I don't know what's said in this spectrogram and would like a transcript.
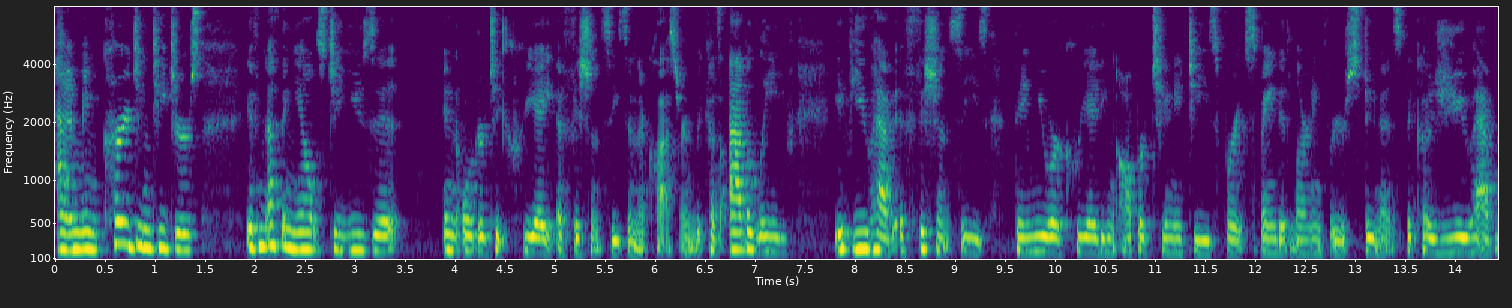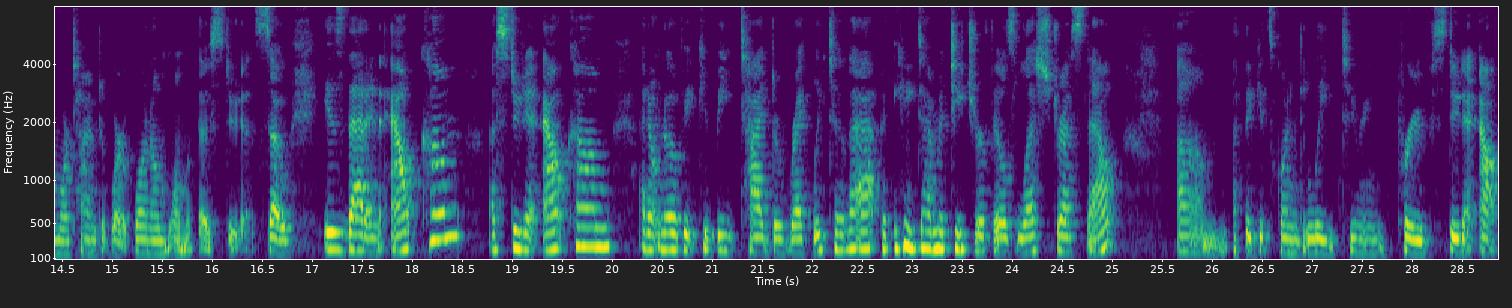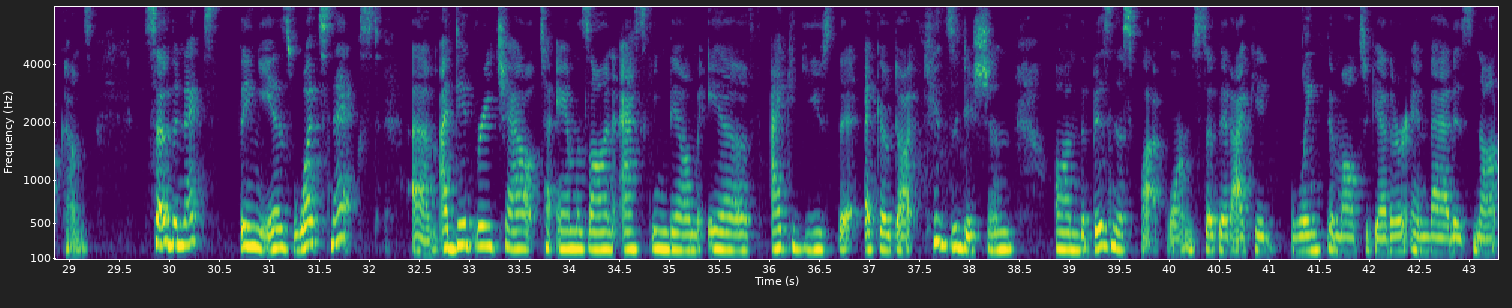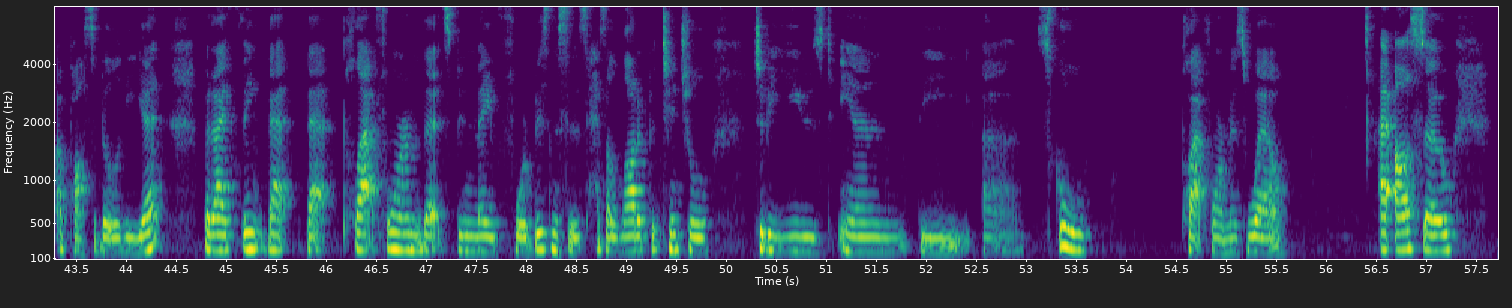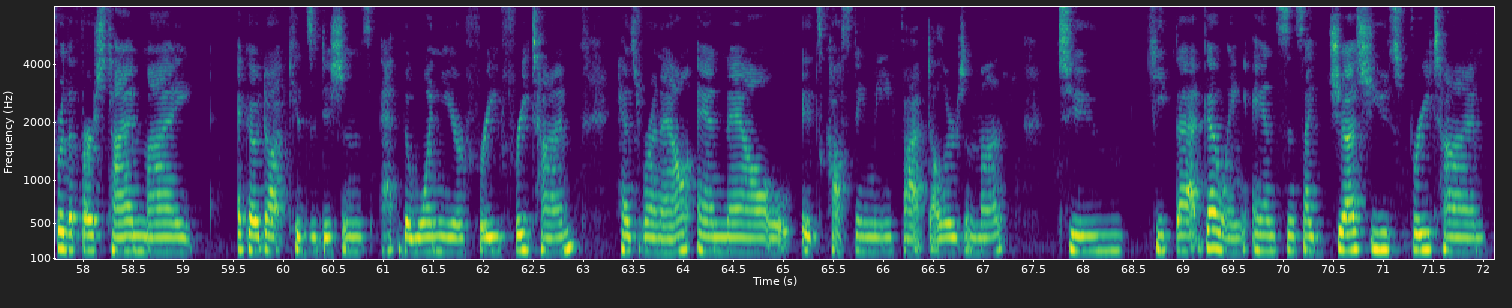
I'm encouraging teachers, if nothing else, to use it in order to create efficiencies in their classroom because I believe if you have efficiencies, then you are creating opportunities for expanded learning for your students because you have more time to work one on one with those students. So, is that an outcome? A student outcome. I don't know if it could be tied directly to that, but anytime a teacher feels less stressed out, um, I think it's going to lead to improved student outcomes. So the next thing is what's next? Um, I did reach out to Amazon asking them if I could use the Echo Dot Kids Edition on the business platform so that I could link them all together, and that is not a possibility yet. But I think that that platform that's been made for businesses has a lot of potential to be used in the uh, school platform as well. I also, for the first time, my Echo Dot Kids Editions, the one year free free time has run out, and now it's costing me $5 a month to keep that going. And since I just use free time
